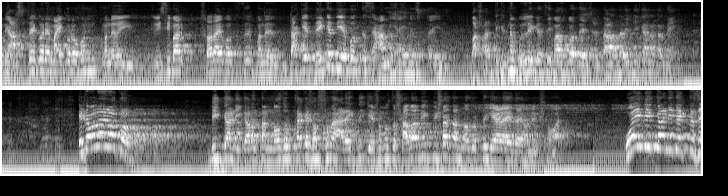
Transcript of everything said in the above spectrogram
উনি আস্তে করে মাইক্রোফোন মানে ওই রিসিভার সরাই বলতেছে মানে ডাকে দেখে দিয়ে বলতেছে, আমি আইনস্টাইন বাসার ঠিকানা ভুলে গেছি, মাঝপথে এসে তাড়াতাড়ি ঠিকানাটা দেই এটা হলো এরকম বিজ্ঞানী, কারণ তার নজর থাকে সবসময় আরেক দিকে সমস্ত স্বাভাবিক বিষয় তার নজর থেকে এড়ায় যায় অনেক সময়। ওই বিজ্ঞানী দেখতেছে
